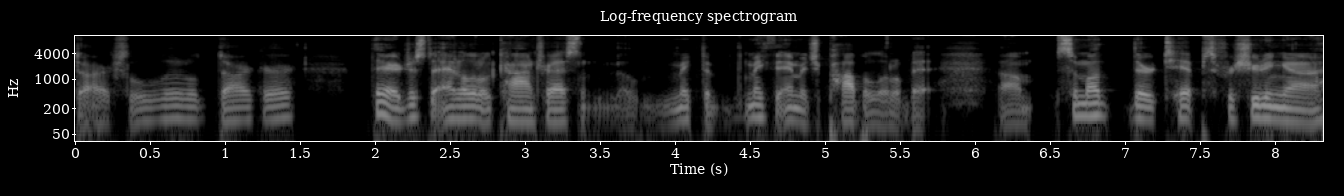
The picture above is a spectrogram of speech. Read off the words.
darks a little darker. There, just to add a little contrast and make the make the image pop a little bit. Um, some other tips for shooting uh,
